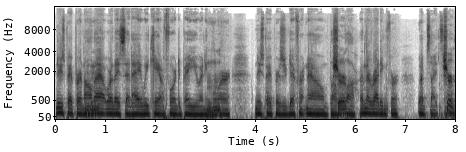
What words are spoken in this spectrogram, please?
newspaper and all Mm-hmm. that, where they said, "Hey, we can't afford to pay you anymore. Newspapers are different now." Blah Sure. blah blah, and they're writing for websites. sure.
